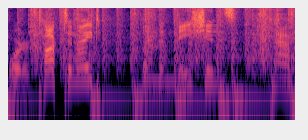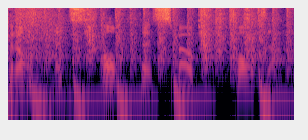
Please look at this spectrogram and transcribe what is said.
order. Talk tonight from the nation's capital. Let's hope the smoke holds up.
